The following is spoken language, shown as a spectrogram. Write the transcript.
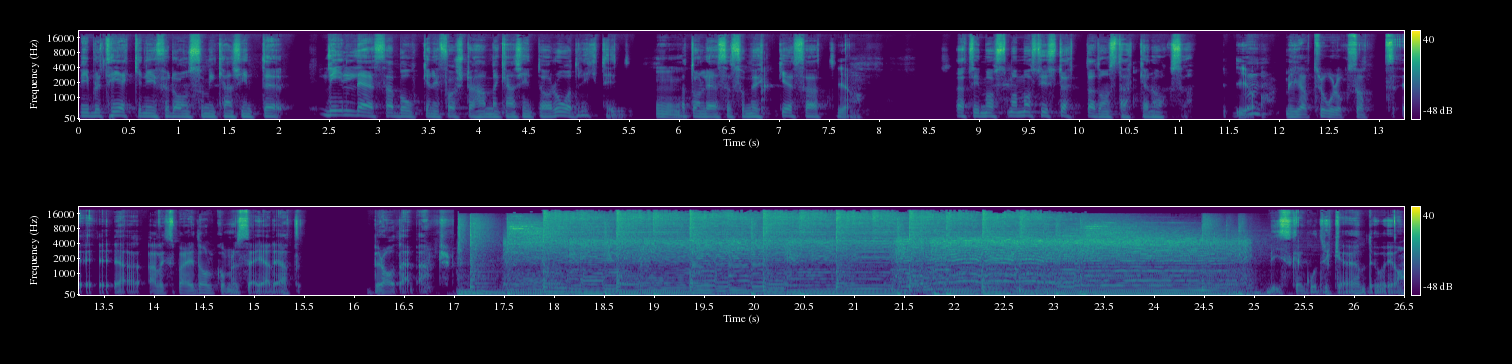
Biblioteken är ju för de som kanske inte vill läsa boken i första hand men kanske inte har råd riktigt. Mm, Att de läser så mycket så att, ja, att vi måste, man måste ju stötta de stackarna också. ja. Mm. Men jag tror också att eh, Alex Bergdahl kommer att säga det att bra där Bernt. Ska gå och dricka öl du och jag.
